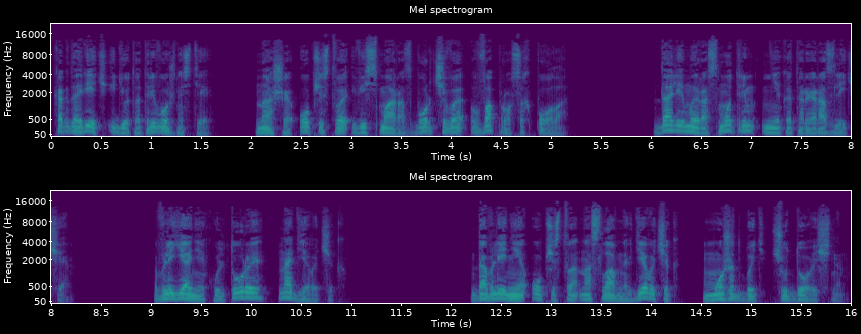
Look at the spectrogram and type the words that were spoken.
когда речь идет о тревожности, Наше общество весьма разборчиво в вопросах пола. Далее мы рассмотрим некоторые различия. Влияние культуры на девочек. Давление общества на славных девочек может быть чудовищным.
